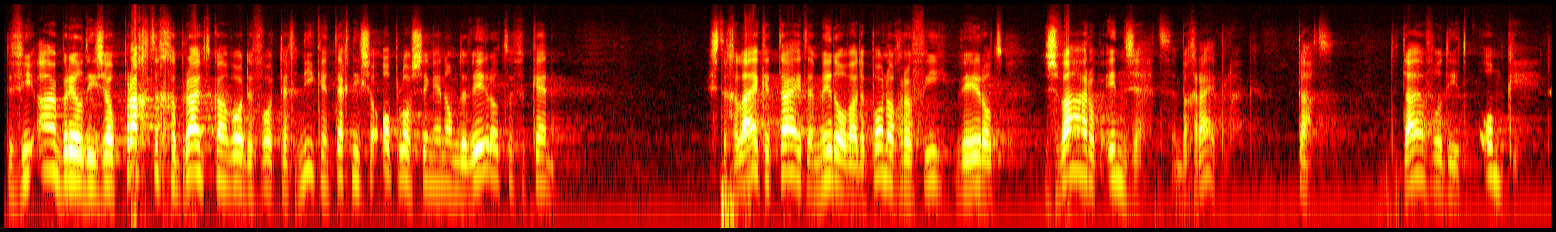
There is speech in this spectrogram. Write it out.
De VR-bril die zo prachtig gebruikt kan worden voor techniek en technische oplossingen en om de wereld te verkennen is tegelijkertijd een middel waar de pornografiewereld zwaar op inzet. En begrijpelijk. Dat. De duivel die het omkeert.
